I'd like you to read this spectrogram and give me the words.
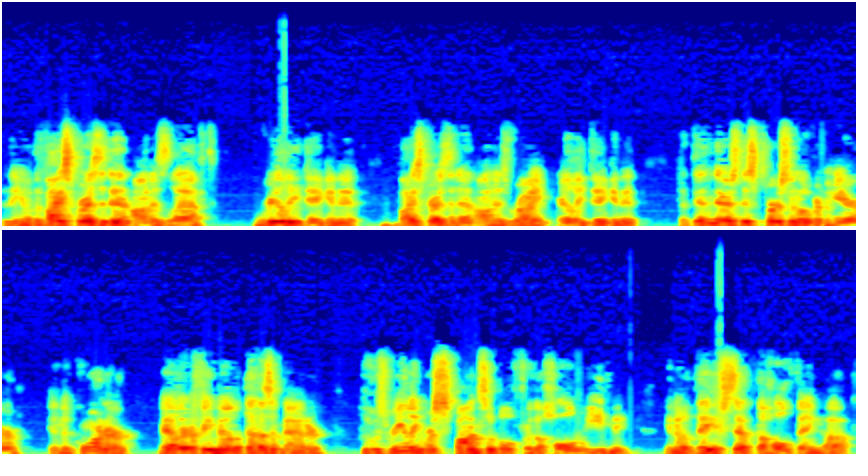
you know, the vice president on his left, really digging it. Vice president on his right, really digging it but then there's this person over here in the corner, male or female, it doesn't matter, who's really responsible for the whole evening. You know, they've set the whole thing up.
